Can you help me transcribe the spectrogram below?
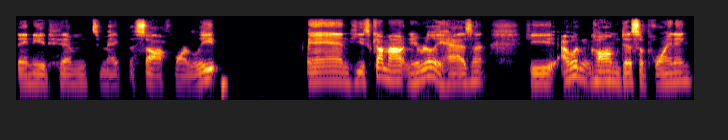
they need him to make the sophomore leap. And he's come out and he really hasn't. He, I wouldn't call him disappointing,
